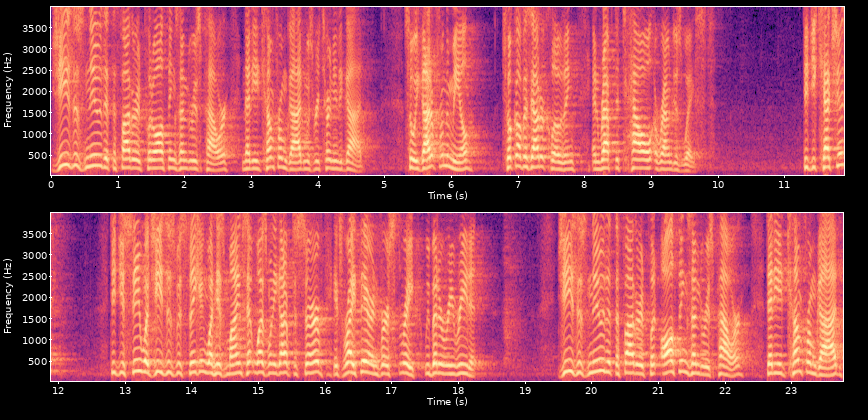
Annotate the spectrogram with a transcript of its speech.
Jesus knew that the Father had put all things under his power and that he had come from God and was returning to God. So he got up from the meal took off his outer clothing, and wrapped a towel around his waist. Did you catch it? Did you see what Jesus was thinking, what his mindset was when he got up to serve? It's right there in verse 3. We better reread it. Jesus knew that the Father had put all things under his power, that he had come from God,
